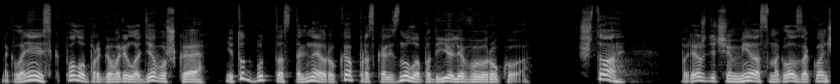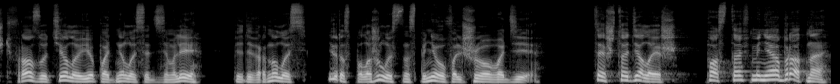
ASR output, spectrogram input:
Наклоняясь к полу, проговорила девушка, и тут будто стальная рука проскользнула под ее левую руку. «Что?» Прежде чем Мия смогла закончить фразу, тело ее поднялось от земли, перевернулось и расположилось на спине у фальшивого Ди. «Ты что делаешь? Поставь меня обратно!»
